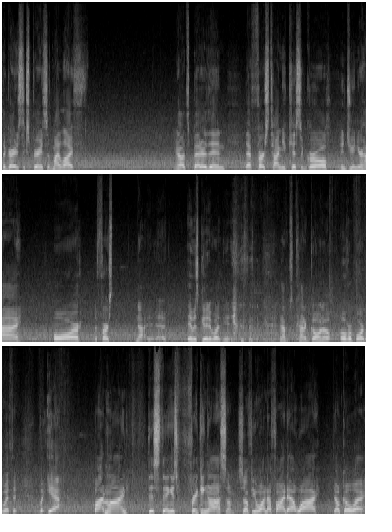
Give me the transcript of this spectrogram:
the greatest experience of my life. You know, it's better than that first time you kiss a girl in junior high or the first, no, it, it was good. It was, and I'm kind of going overboard with it. But yeah, bottom line, this thing is freaking awesome. So if you want to find out why, don't go away.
